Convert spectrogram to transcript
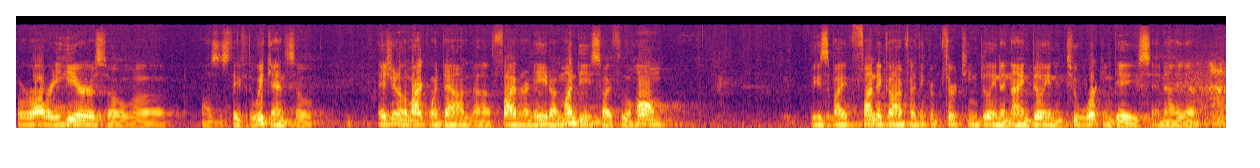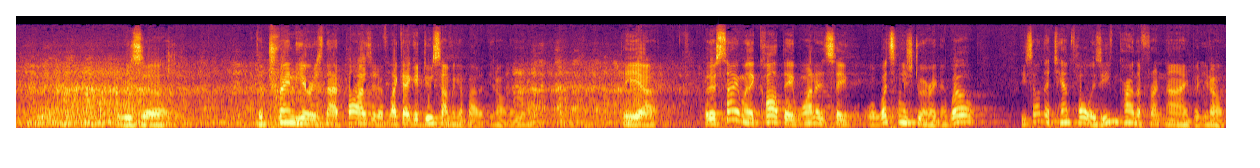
But we're already here, so uh, I'll just stay for the weekend. So as you know, the market went down uh, 508 on Monday, so I flew home because my fund had gone, from, I think, from 13 billion to 9 billion in two working days, and I, uh, it was, uh, the trend here is not positive. Like I could do something about it, you know. You know. The, uh, but there's time when they called, they wanted to say, well, what's Lynch doing right now? Well, he's on the 10th hole. He's even part of the front nine, but you know,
